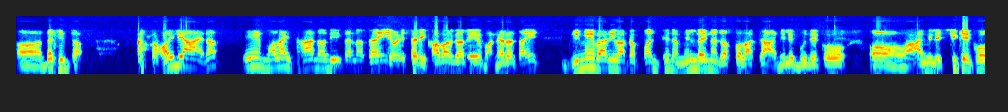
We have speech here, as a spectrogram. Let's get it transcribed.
देखिन्छ। अहिले आएर ए मलाई थाहा नदिइकन चाहिँ यो यसरी खबर गरे भनेर चाहिँ जिम्मेवारीबाट पन्सिन मिल्दैन जस्तो लाग्छ हामीले बुझेको हामीले सिकेको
